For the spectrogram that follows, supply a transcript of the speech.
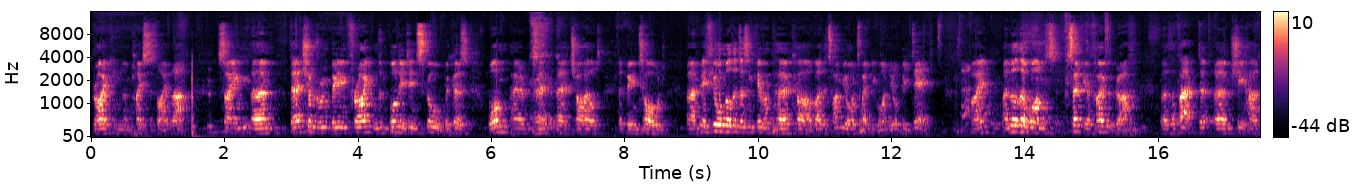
Brighton and places like that, saying um, their children were being frightened and bullied in school because one parent said that their child had been told, um, if your mother doesn't give up her car, by the time you're 21, you'll be dead. Right? Another one sent me a photograph of the fact that um, she had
